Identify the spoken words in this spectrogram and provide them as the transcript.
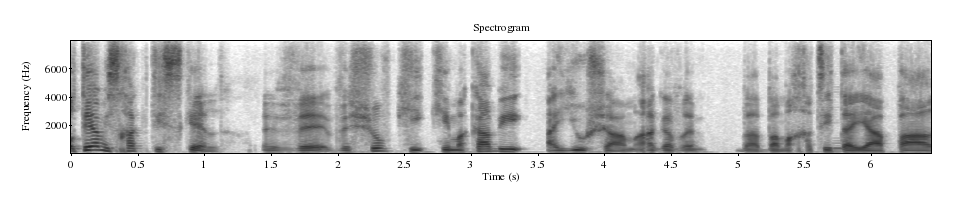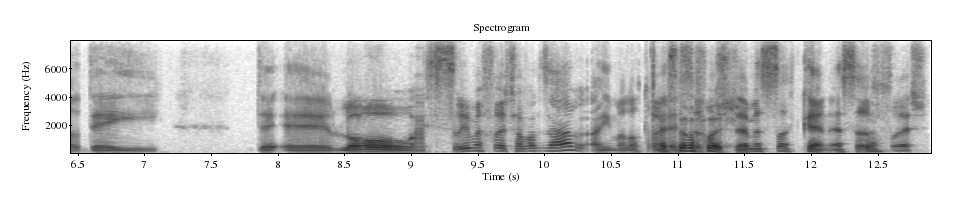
אותי המשחק תסכל, ו, ושוב, כי, כי מכבי היו שם, אגב, הם במחצית היה פער די, די אה, לא 20 הפרש, אבל זה היה, אם אני לא טועה, 10 הפרש. 12, כן, 10 כן. הפרש.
